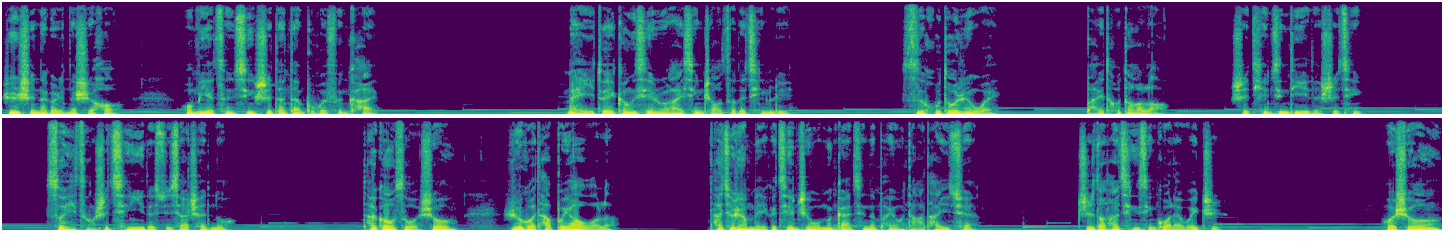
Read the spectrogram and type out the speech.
认识那个人的时候，我们也曾信誓旦旦不会分开。每一对刚陷入爱情沼泽的情侣，似乎都认为白头到老。是天经地义的事情，所以总是轻易的许下承诺。他告诉我说，如果他不要我了，他就让每个见证我们感情的朋友打他一拳，直到他清醒过来为止。我说，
